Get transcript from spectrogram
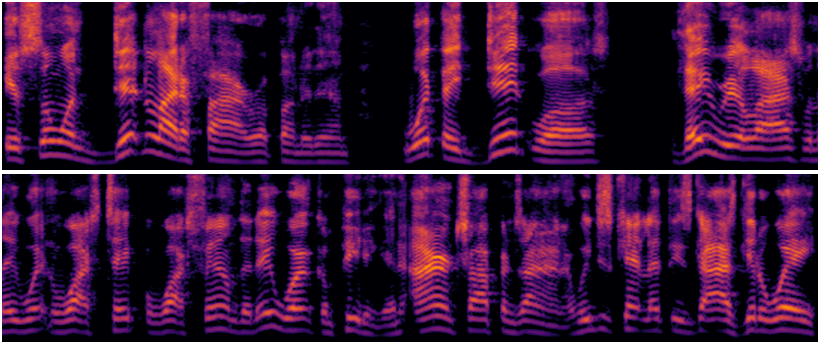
If someone didn't light a fire up under them, what they did was they realized when they went and watched tape or watched film that they weren't competing and iron sharpens iron. And we just can't let these guys get away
